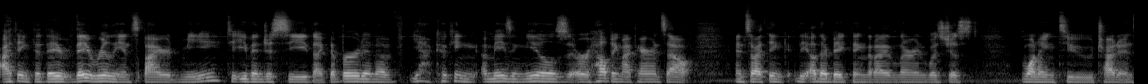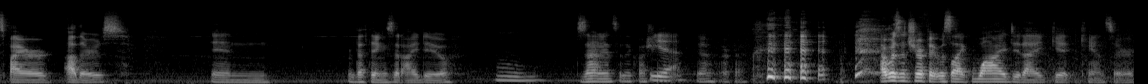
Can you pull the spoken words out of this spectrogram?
I think that they they really inspired me to even just see like the burden of yeah cooking amazing meals or helping my parents out, and so I think the other big thing that I learned was just wanting to try to inspire others in the things that I do. Does that answer the question? Yeah. Yeah. Okay. I wasn't sure if it was like why did I get cancer.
